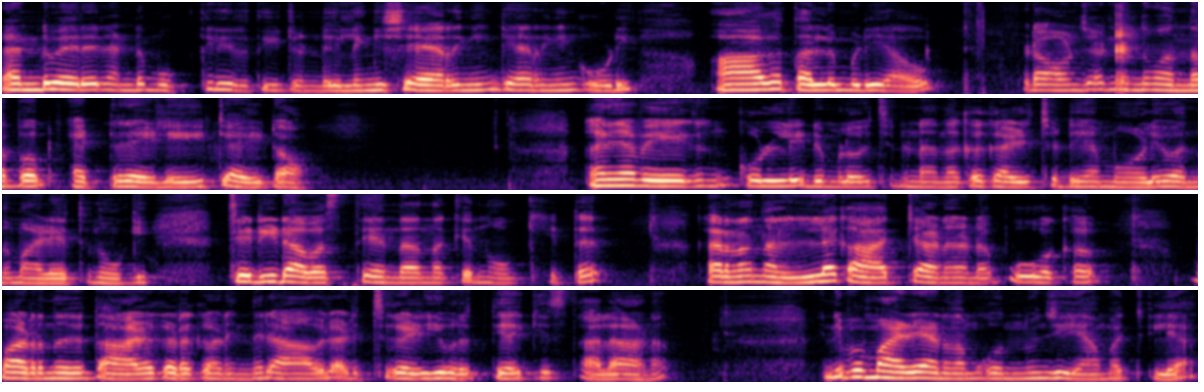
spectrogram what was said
രണ്ടുപേരെ രണ്ട് മുക്കിലിരുത്തിയിട്ടുണ്ട് ഇല്ലെങ്കിൽ ഷെയറിങ്ങും കെയറിങ്ങും കൂടി ആകെ തല്ലും പിടിയാവും ഡോൺ ചേട്ടൻ ഇന്ന് വന്നപ്പം എട്ടര ലേറ്റ് ആയിട്ടോ അങ്ങനെ ഞാൻ വേഗം കൊള്ളി ഡിമ്പിൾ വെച്ചിട്ടുണ്ട് അതൊക്കെ കഴിച്ചിട്ട് ഞാൻ മോളി വന്ന് മഴയത്ത് നോക്കി. ചെടിയുടെ അവസ്ഥ എന്താണെന്നൊക്കെ നോക്കിയിട്ട്. കാരണം നല്ല കാറ്റാണ് കണ്ടോ. പൂവൊക്കെ പടർന്നത് താഴെ കിടക്കുകയാണ് ഇന്ന് രാവിലെ അടിച്ച് കഴുകി വൃത്തിയാക്കിയ സ്ഥലമാണ്. ഇനിയിപ്പോൾ മഴയാണ്. നമുക്കൊന്നും ചെയ്യാൻ പറ്റില്ല.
